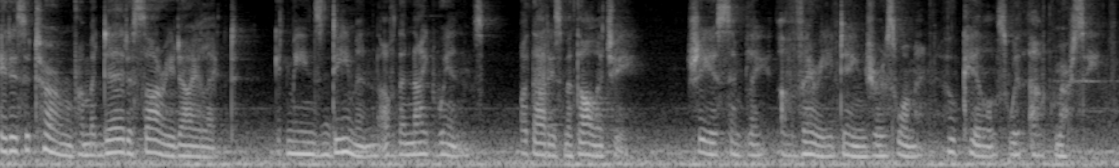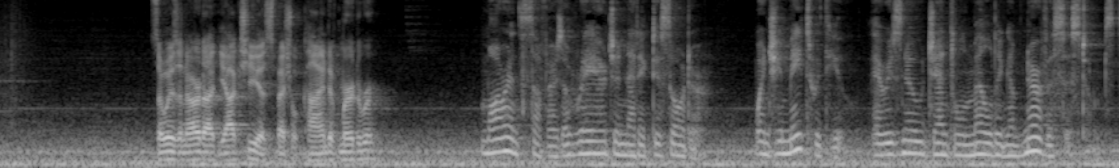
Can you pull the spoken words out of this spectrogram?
It is a term from a dead Asari dialect. It means demon of the night winds, but that is mythology. She is simply a very dangerous woman who kills without mercy. So is an Ardat Yakshi a special kind of murderer? Morinth suffers a rare genetic disorder. When she mates with you, there is no gentle melding of nervous systems.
